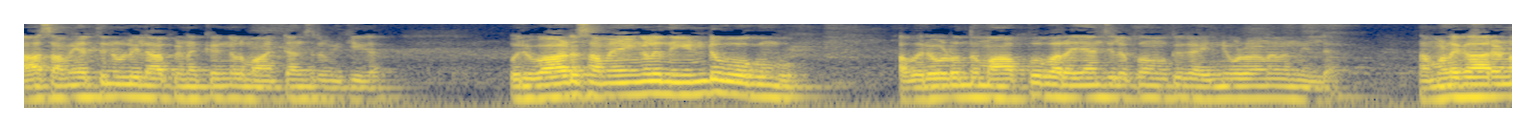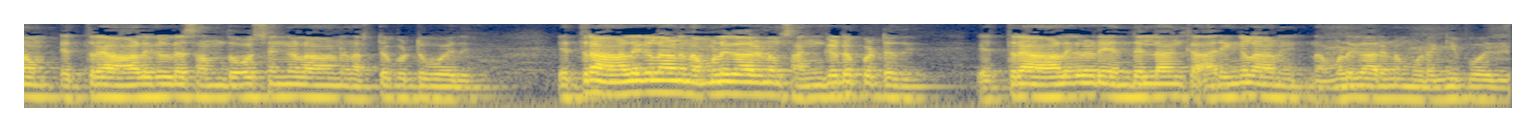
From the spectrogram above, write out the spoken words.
ആ സമയത്തിനുള്ളിൽ ആ പിണക്കങ്ങൾ മാറ്റാൻ ശ്രമിക്കുക. ഒരുപാട് സമയങ്ങൾ നീണ്ടു പോകുമ്പോൾ അവരോടൊന്ന് മാപ്പ് പറയാൻ ചിലപ്പോൾ നമുക്ക് കഴിഞ്ഞുകൊള്ളണമെന്നില്ല നമ്മൾ കാരണം എത്ര ആളുകളുടെ സന്തോഷങ്ങളാണ് നഷ്ടപ്പെട്ടു പോയത്. എത്ര ആളുകളാണ് നമ്മൾ കാരണം സങ്കടപ്പെട്ടത്. എത്ര ആളുകളുടെ എന്തെല്ലാം കാര്യങ്ങളാണ് നമ്മൾ കാരണം മുടങ്ങിപ്പോയത്.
